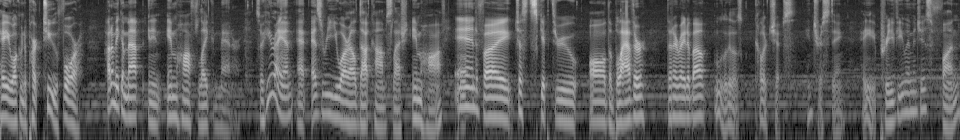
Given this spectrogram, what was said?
Hey, welcome to part two for how to make a map in an Imhof-like manner. So here I am at esriurl.com slash imhof, and if I just skip through all the blather that I write about, ooh, look at those color chips. Interesting. Hey, preview images, fun.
